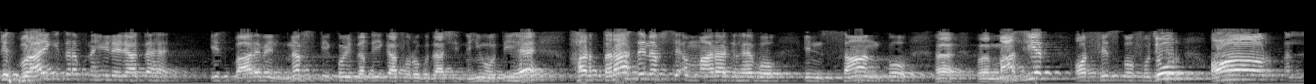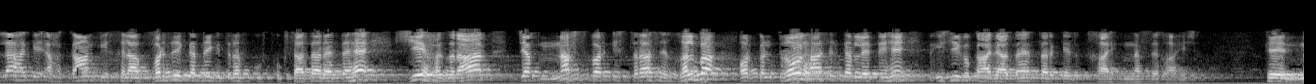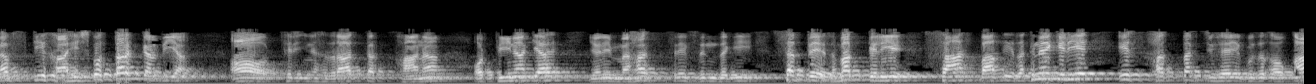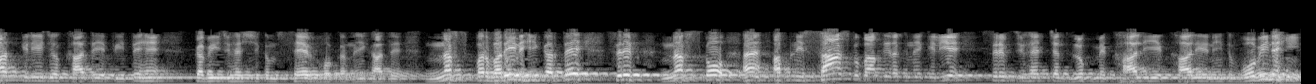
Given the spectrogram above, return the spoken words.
کس برائی کی طرف نہیں لے جاتا ہے اس بارے میں نفس کی کوئی دقیقہ فروغداشی نہیں ہوتی ہے۔ ہر طرح سے نفس سے امارہ جو ہے وہ انسان کو معاشیت اور فسق و فجور اور اللہ کے احکام کی خلاف ورزی کرنے کی طرف اکساتا رہتا ہے۔ یہ حضرات جب نفس پر اس طرح سے غلبہ اور کنٹرول حاصل کر لیتے ہیں تو اسی کو کہا جاتا ہے ترک نفس خواہش۔ کہ نفس کی خواہش کو ترک کر دیا اور پھر ان حضرات کا کھانا اور پینا کیا ہے؟ یعنی محض صرف زندگی، سد ربق کے لیے، سانس باقی رکھنے کے لیے، اس حد تک جو ہے گزر اوقات کے لیے جو کھاتے پیتے ہیں، کبھی جو ہے شکم سیر ہو کر نہیں کھاتے، نفس پروری نہیں کرتے، صرف نفس کو اپنی سانس کو باقی رکھنے کے لیے، صرف جو ہے چند لک میں کھا لیے کھا لیے، نہیں تو وہ بھی نہیں۔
